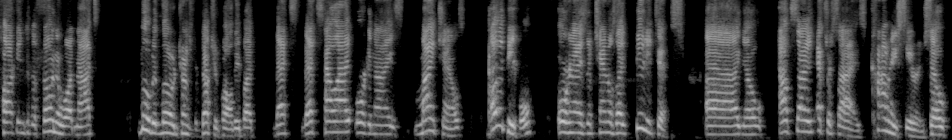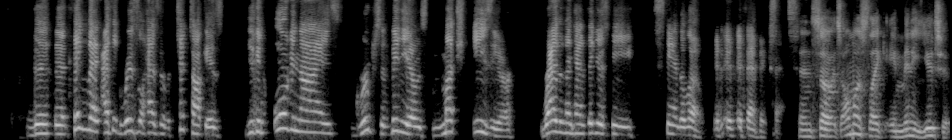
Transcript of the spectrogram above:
talking to the phone and whatnot. A little bit lower in terms of production quality, but that's that's how I organize my channels. Other people organize their channels like beauty tips, uh, you know, outside exercise, comedy series. So the the thing that I think Rizzle has over TikTok is you can organize groups of videos much easier rather than have videos be standalone, if, if, if that makes sense. And so it's almost like a mini YouTube.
